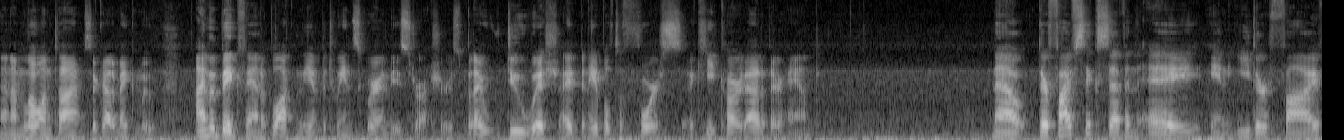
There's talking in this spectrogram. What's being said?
And I'm low on time, so gotta make a move. I'm a big fan of blocking the in-between square in these structures, but I do wish I'd been able to force a key card out of their hand. Now, their 567A in either 5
